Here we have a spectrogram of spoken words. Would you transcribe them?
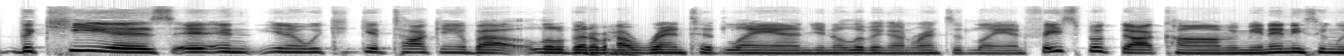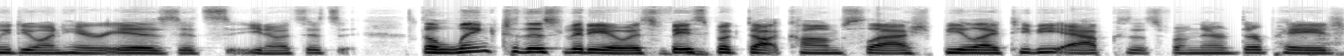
the key is and, you know we could get talking about a little bit mm-hmm. about rented land you know living on rented land facebook.com i mean anything we do on here is it's you know it's it's the link to this video is mm-hmm. facebook.com slash be live tv app because it's from their their page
